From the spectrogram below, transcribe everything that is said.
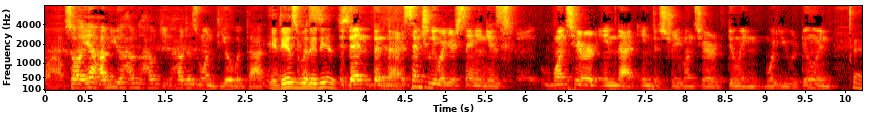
Wow. So yeah, how do you how how do you, how does one deal with that? It is is what it is. Then then Yeah. essentially what you're saying is, uh, once you're in that industry, once you're doing what you were doing, yeah,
